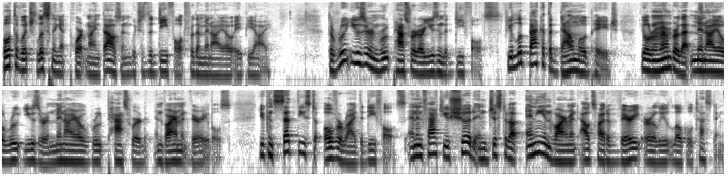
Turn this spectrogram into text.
both of which listening at port 9000, which is the default for the MinIO API. The root user and root password are using the defaults. If you look back at the download page, you'll remember that MinIO root user and MinIO root password environment variables. You can set these to override the defaults, and in fact you should in just about any environment outside of very early local testing.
